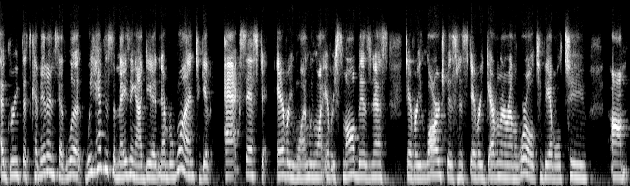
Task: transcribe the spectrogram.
a group that's come in and said, look, we have this amazing idea, number one, to give access to everyone. We want every small business, to every large business, to every government around the world to be able to um,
